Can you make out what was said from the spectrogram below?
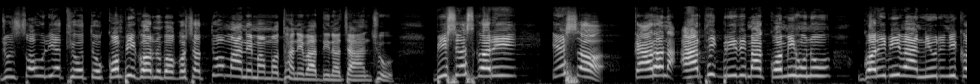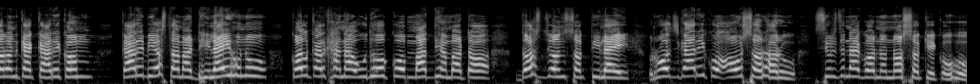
जुन सहुलियत थियो त्यो कम्पी गर्नुभएको छ त्यो मानेमा म धन्यवाद दिन चाहन्छु। विशेष गरी यस कारण आर्थिक वृद्धिमा कमी हुनु गरिबीमा न्यूनीकरणका कार्यक्रम कार्यव्यवस्थामा ढिलाइ हुनु कल कारखाना उद्योगको माध्यमबाट दस जनशक्तिलाई रोजगारीको अवसरहरू सिर्जना गर्न नसकेको हो।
